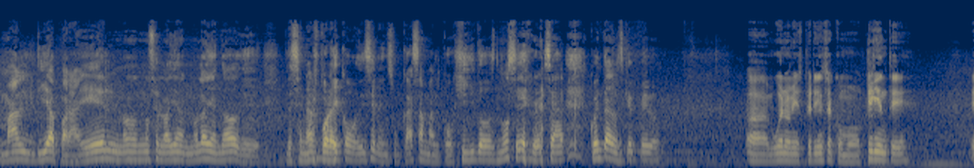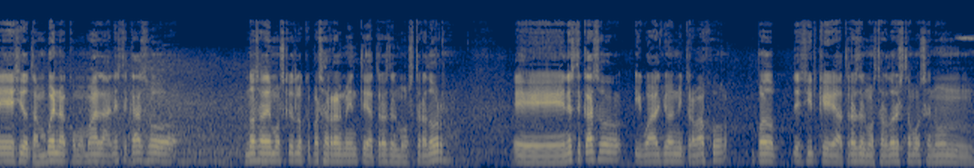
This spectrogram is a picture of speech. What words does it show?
mal día para él, no, no se lo hayan, no le hayan dado de, de cenar por ahí, como dicen en su casa, mal cogidos, no sé, o sea, cuéntanos qué pedo. Ah, bueno, mi experiencia como cliente he sido tan buena como mala. En este caso, no sabemos qué es lo que pasa realmente atrás del mostrador. Eh, en este caso, igual yo en mi trabajo puedo decir que atrás del mostrador estamos en un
